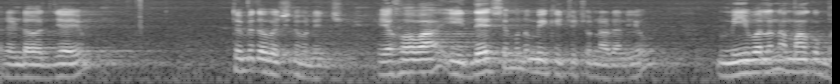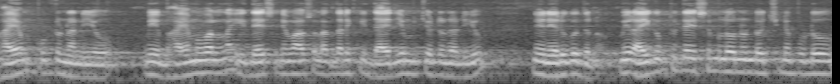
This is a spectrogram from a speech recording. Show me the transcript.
రెండవ అధ్యాయం తొమ్మిదో వచనం నుంచి. యహోవా ఈ దేశమును మీకు ఇచ్చుచున్నాడనియో. మీ వలన మాకు భయం పుట్టుననియో. మీ భయం వలన ఈ దేశ నివాసులందరికీ ధైర్యం చెడుననియో నేను ఎరుగుదును. మీరు ఐగుప్తు దేశంలో నుండి వచ్చినప్పుడు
